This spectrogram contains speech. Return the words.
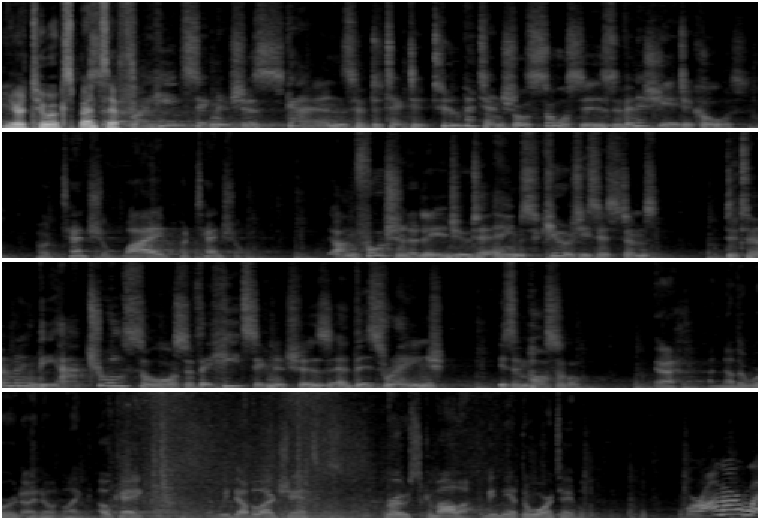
You're too expensive. Sir, my heat signature's scans have detected two potential sources of initiator cores. Potential. Why potential? Unfortunately, due to AIM's security systems, determining the actual source of the heat signatures at this range is impossible. Ugh, another word I don't like. Okay, then we double our chances. Bruce, Kamala, meet me at the war table. We're on our way.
